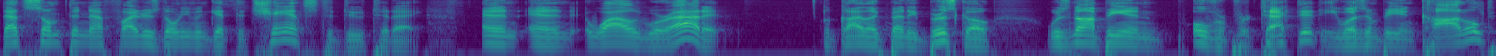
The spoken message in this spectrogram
That's something that fighters don't even get the chance to do today. And and while we're at it, a guy like Benny Briscoe was not being overprotected. He wasn't being coddled.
